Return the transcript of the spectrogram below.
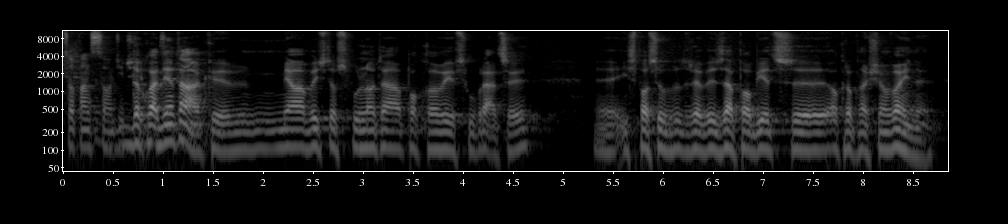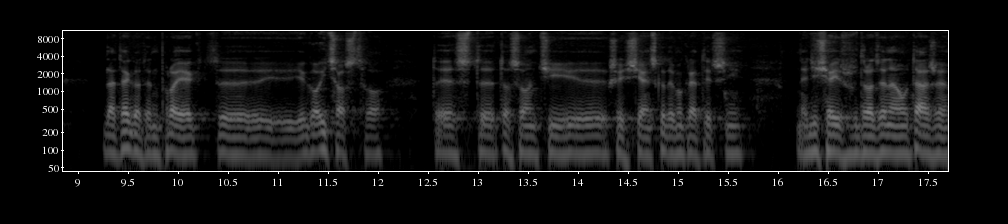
Co pan sądzi? Dokładnie tak. Miała być to wspólnota pokojowej współpracy y, i sposób, żeby zapobiec y, okropnościom wojny. Dlatego ten projekt, y, jego ojcostwo, to, jest, to są ci chrześcijańsko-demokratyczni, dzisiaj już w drodze na ołtarze,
